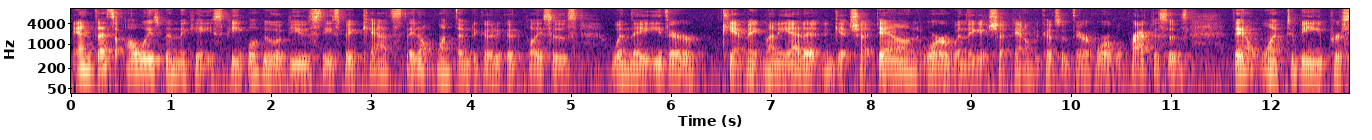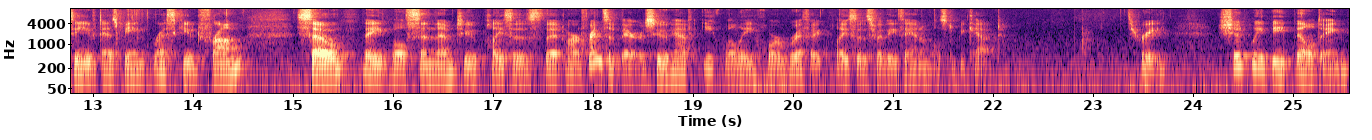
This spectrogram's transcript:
And that's always been the case. People who abuse these big cats, they don't want them to go to good places when they either can't make money at it and get shut down, or when they get shut down because of their horrible practices. They don't want to be perceived as being rescued from. So they will send them to places that are friends of theirs who have equally horrific places for these animals to be kept. Three, should we be building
